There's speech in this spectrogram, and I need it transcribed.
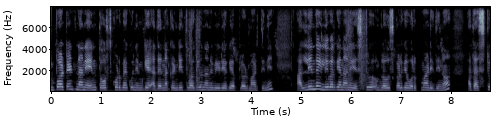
ಇಂಪಾರ್ಟೆಂಟ್ ನಾನು ಏನು ತೋರಿಸ್ಕೊಡ್ಬೇಕು ನಿಮಗೆ ಅದನ್ನು ಖಂಡಿತವಾಗ್ಲೂ ನಾನು ವೀಡಿಯೋಗೆ ಅಪ್ಲೋಡ್ ಮಾಡ್ತೀನಿ. ಅಲ್ಲಿಂದ ಇಲ್ಲಿವರೆಗೆ ನಾನು ಎಷ್ಟು ಬ್ಲೌಸ್ಗಳಿಗೆ ವರ್ಕ್ ಮಾಡಿದ್ದೀನೋ ಅದಷ್ಟು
